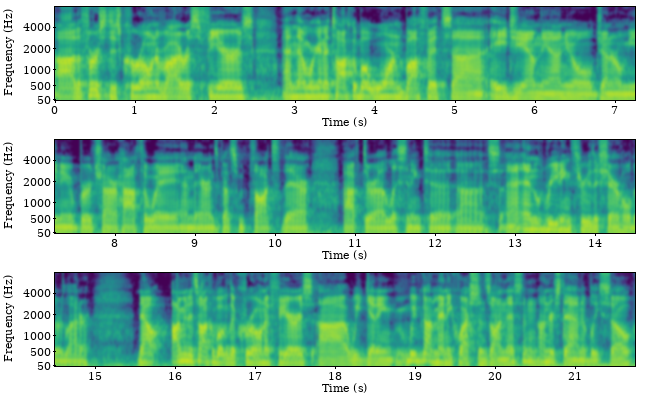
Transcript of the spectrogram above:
Uh, the first is coronavirus fears, and then we're going to talk about Warren Buffett's uh, AGM, the annual general meeting of Berkshire Hathaway, and Aaron's got some thoughts there after uh, listening to uh, and reading through the shareholder letter. Now, I'm going to talk about the corona fears. Uh, we getting we've got many questions on this, and understandably so.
